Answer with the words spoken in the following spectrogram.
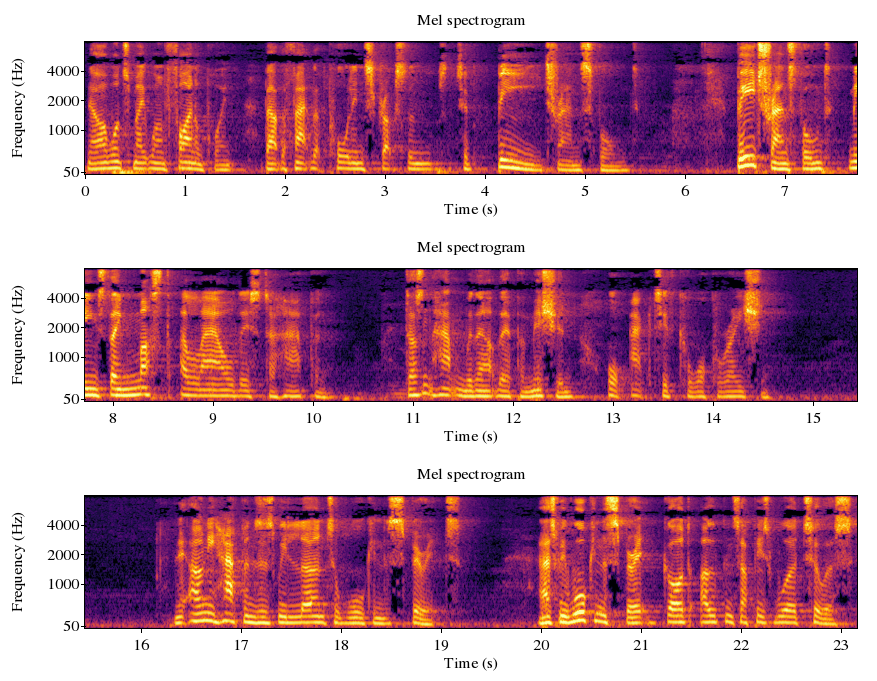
Now, I want to make one final point about the fact that Paul instructs them to be transformed. Be transformed means they must allow this to happen. It doesn't happen without their permission or active cooperation. And it only happens as we learn to walk in the Spirit. As we walk in the Spirit, God opens up His Word to us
